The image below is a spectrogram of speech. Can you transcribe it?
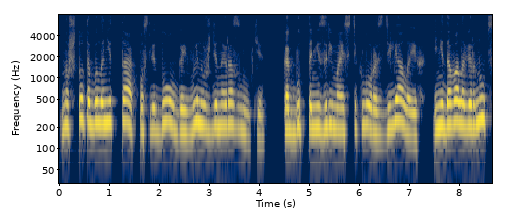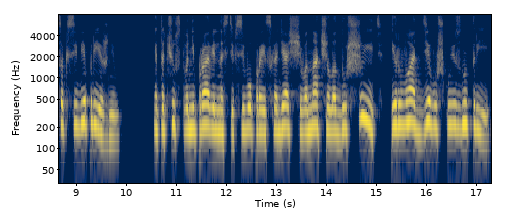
но что-то было не так после долгой вынужденной разлуки как будто незримое стекло разделяло их и не давало вернуться к себе прежним. Это чувство неправильности всего происходящего начало душить и рвать девушку изнутри.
